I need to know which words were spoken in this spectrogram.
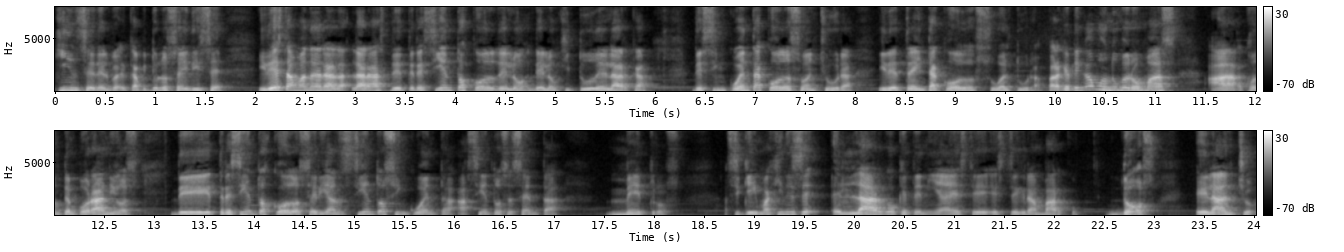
15 del capítulo 6 dice, y de esta manera la harás de 300 codos de, longitud del arca, de 50 codos su anchura y de 30 codos su altura. Para que tengamos números más ah, contemporáneos, de 300 codos serían 150 a 160 metros. Así que imagínense el largo que tenía este, este gran barco. 2. El ancho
